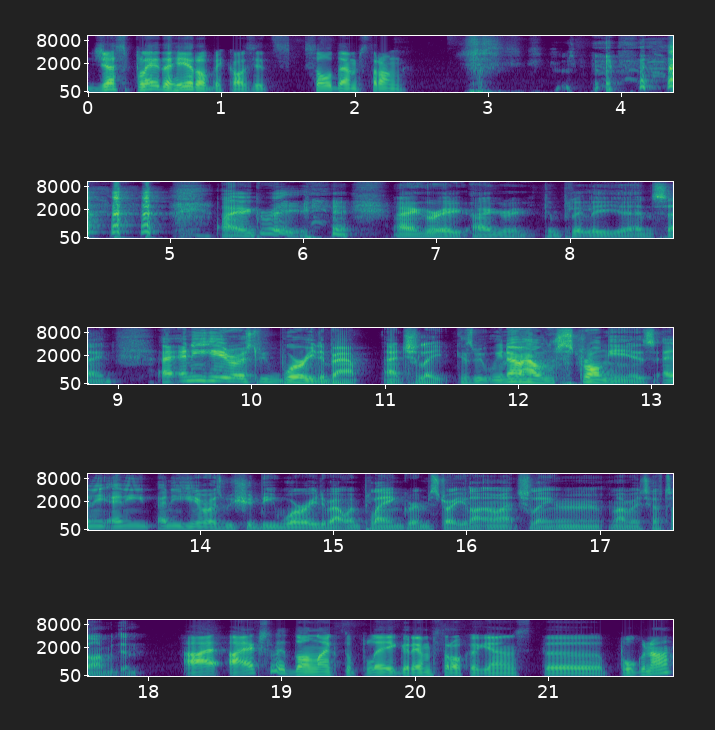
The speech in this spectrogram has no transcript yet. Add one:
just play the hero because it's so damn strong I agree. I agree. I agree. Completely uh, insane. Uh, any heroes to be worried about, actually, because we, we know how strong he is. Any any any heroes we should be worried about when playing Grimstroke? You're like, oh, actually, mm, I'm having a tough time with him. I, I actually don't like to play Grimstroke against uh, Pugna,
